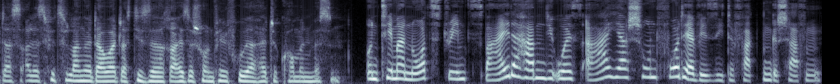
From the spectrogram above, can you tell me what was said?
dass alles viel zu lange dauert, dass diese Reise schon viel früher hätte kommen müssen. Und Thema Nord Stream 2, da haben die USA ja schon vor der Visite Fakten geschaffen.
